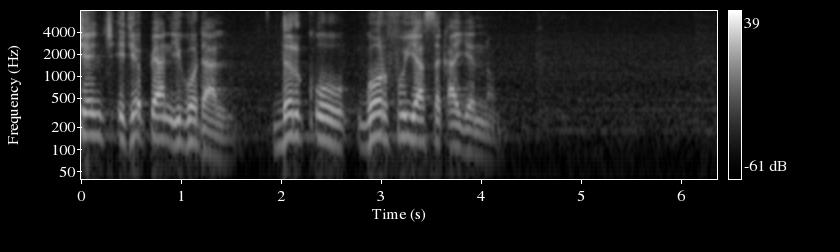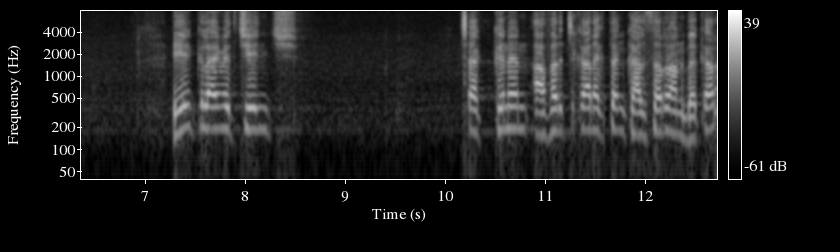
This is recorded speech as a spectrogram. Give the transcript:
change ኢትዮጵያን ይጎዳል። ድርቁ፣ ጎርፉ እያሰቃየን ነው። ይህን climate change ጨክነን አፈር ጭቃ ነክተን ካልሰራን በቀር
